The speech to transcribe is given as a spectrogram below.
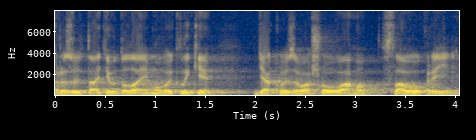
результатів, долаємо виклики. Дякую за вашу увагу. Слава Україні!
